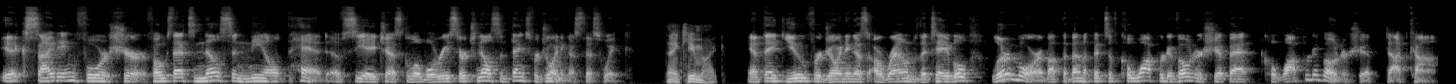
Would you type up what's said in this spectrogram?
Exciting for sure, folks. That's Nelson Neale, head of CHS Global Research. Nelson, thanks for joining us this week. Thank you, Mike. And thank you for joining us around the table. Learn more about the benefits of cooperative ownership at cooperativeownership.com.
